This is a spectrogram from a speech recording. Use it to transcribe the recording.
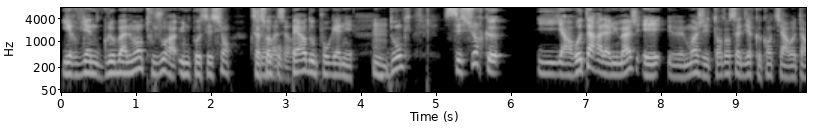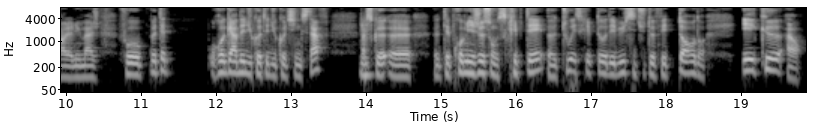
ils reviennent globalement toujours à une possession, que ça soit pour perdre ou pour gagner. Hmm. Donc, c'est sûr que il y a un retard à l'allumage et euh, moi j'ai tendance à dire que quand il y a un retard à l'allumage, faut peut-être regarder du côté du coaching staff parce hmm. que euh, tes premiers jeux sont scriptés, euh, tout est scripté au début. Si tu te fais tordre et que alors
